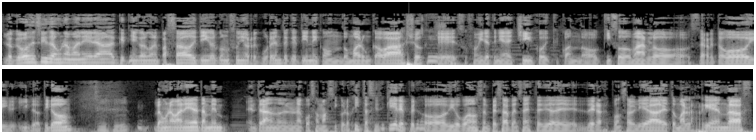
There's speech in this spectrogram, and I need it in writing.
Lo que vos decís de alguna manera que tiene que ver con el pasado y tiene que ver con un sueño recurrente que tiene con domar un caballo que su familia tenía de chico y que cuando quiso domarlo se retogó y, y lo tiró. De alguna manera también entrando en una cosa más psicologista si se quiere, pero digo, podemos empezar a pensar en esta idea de, de la responsabilidad, de tomar las riendas,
